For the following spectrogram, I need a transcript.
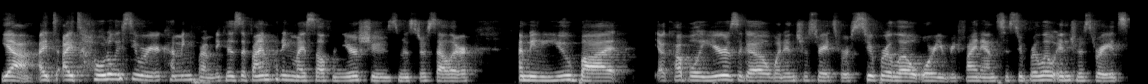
Yeah, I, I totally see where you're coming from because if I'm putting myself in your shoes, Mr. Seller, I mean, you bought a couple of years ago when interest rates were super low or you refinanced to super low interest rates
